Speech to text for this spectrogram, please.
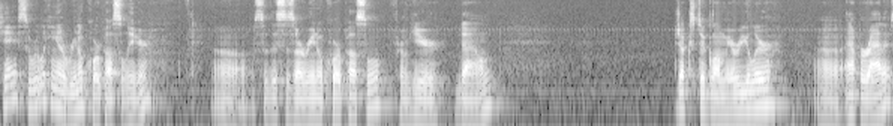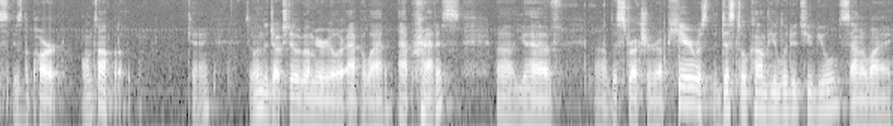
Okay, so we're looking at a renal corpuscle here. Uh, so this is our renal corpuscle from here down. Juxtaglomerular uh, apparatus is the part on top of it. Okay, so in the juxtaglomerular apparatus, uh, you have uh, this structure up here was the distal convoluted tubule, surrounded by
